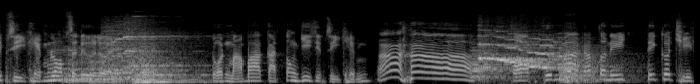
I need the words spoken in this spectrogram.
24 เข็มรอบสะดือเลย โดนหมาบ้ากัดต้อง 24 เข็มอ่าฮ่าขอบคุณมากครับ ตอนนี้ติ๊กก็ฉีด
